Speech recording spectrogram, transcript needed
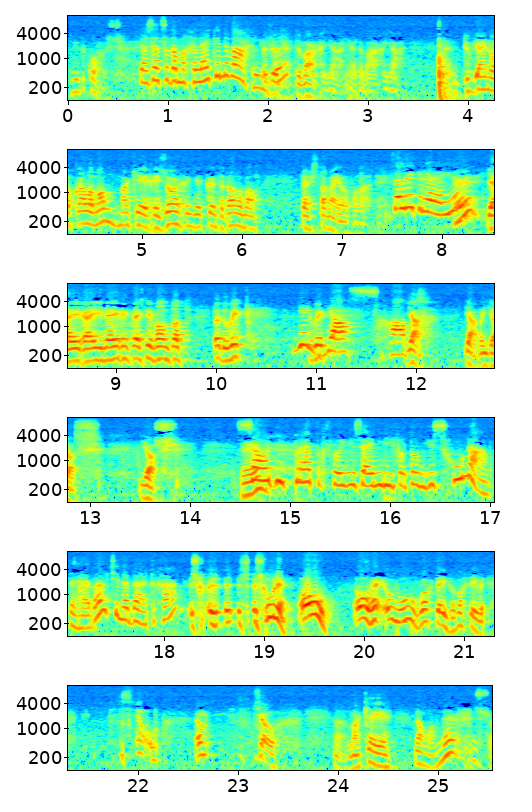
niet de koffers. Ja, zet ze dan maar gelijk in de wagen, lieve. de, de wagen, ja, ja, de wagen, ja. Eh, Doe jij nog allemaal? Maak je je geen zorgen, je kunt het allemaal best aan mij overlaten. Zal ik rijden? Hè? Jij rijdt nee, geen kwestie van, dat, dat doe ik. Je Doe ik. jas, schat. Ja, ja, mijn jas. Jas. Zou het niet prettig voor je zijn, lieverd, om je schoenen aan te hebben als je naar buiten gaat? Sch- eh, sch- schoenen. Oh, oh, oh, oh, wacht even, wacht even. Zo, ehm, zo. Nou, maak je nou maar nergens zo.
